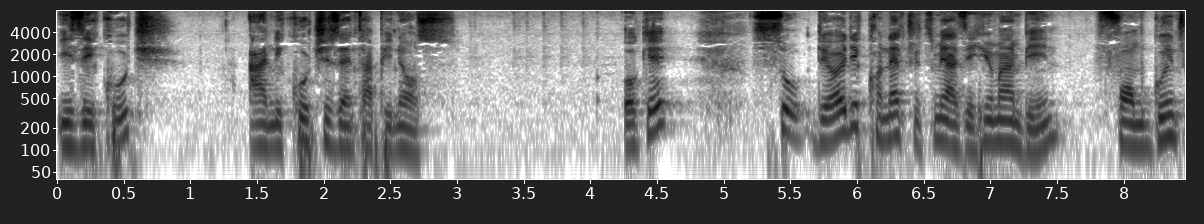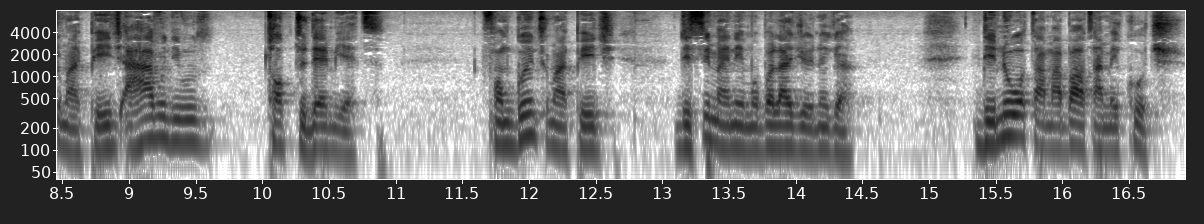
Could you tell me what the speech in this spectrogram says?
He's a coach and he coaches entrepreneurs. Okay? So they already connect with me as a human being from going to my page. I haven't even talked to them yet from going to my page, they see my name, Mobolaji Oyenuga. They know what I'm about. I'm a coach.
